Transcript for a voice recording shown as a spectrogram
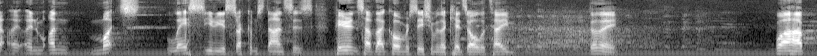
a, in, a, in, much less serious circumstances, parents have that conversation with their kids all the time, don't they? What, hap-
